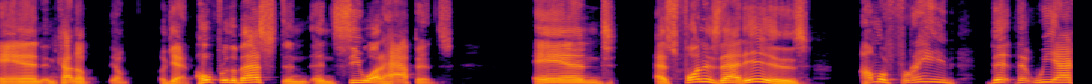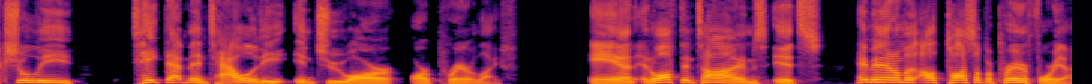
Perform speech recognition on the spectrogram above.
and and kind of you know again, hope for the best and, and see what happens. And as fun as that is, I'm afraid that that we actually take that mentality into our our prayer life. And and oftentimes it's, hey man, I'm a, I'll toss up a prayer for you.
